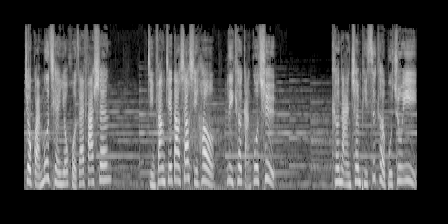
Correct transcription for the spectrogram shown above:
酒馆目前有火灾发生。警方接到消息后，立刻赶过去。柯南趁皮斯可不注意，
